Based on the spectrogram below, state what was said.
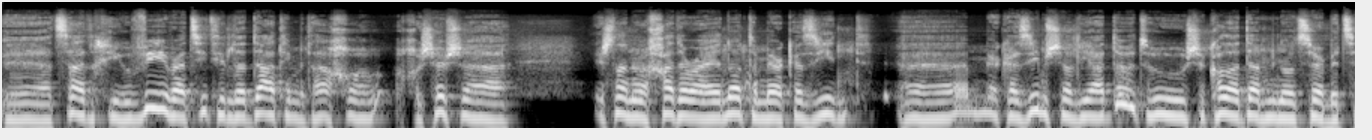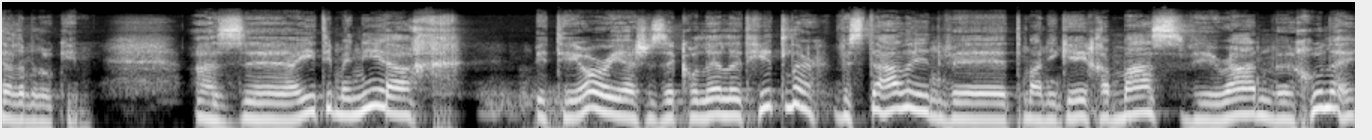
הצד חיובי, רציתי לדעת אם אתה חושב שיש לנו אחד הרעיונות המרכזיים אה, של יהדות הוא שכל אדם נוצר בצלם אלוקים. אז אה, הייתי מניח בתיאוריה שזה כולל את היטלר וסטלין ואת מנהיגי חמאס ואיראן וכולי.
